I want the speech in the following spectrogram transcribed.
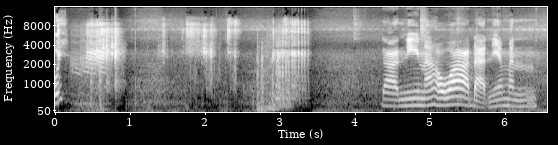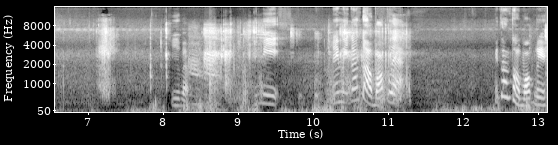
อุ้ย ด่านนี้นะเพราะว่าด่านนี้มันคือแบบไม่มีไม่มีต้องต่อบล็อกเลยไม่ต้องต่อบล็อกเลย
